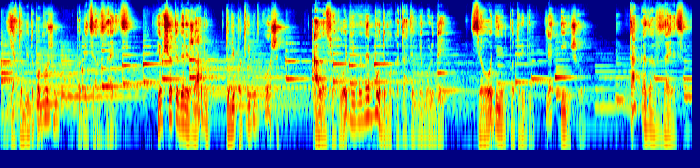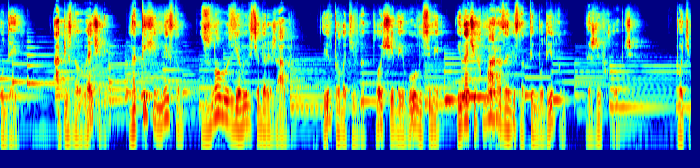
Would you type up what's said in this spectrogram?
я тобі допоможу, пообіцяв заєць. Якщо ти дирижабль, тобі потрібен кошик. Але сьогодні ми не будемо катати в ньому людей. Сьогодні він потрібен для іншого. Так казав заєць удень. А пізно ввечері над тихим містом знову з'явився дирижабль. Він пролетів над площами і вулицями, і наче хмара завіс над тим будинком, де жив хлопчик. Потім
